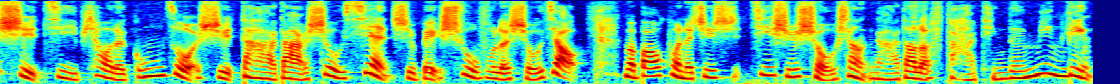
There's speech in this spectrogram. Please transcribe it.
视计票的工作是大大受限，是被束缚了手脚。那么包括呢，即使即使手上拿到了法庭的命令，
